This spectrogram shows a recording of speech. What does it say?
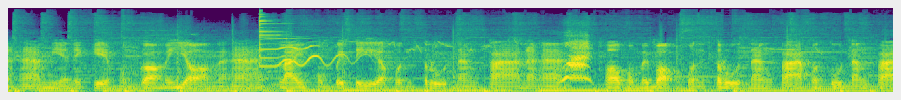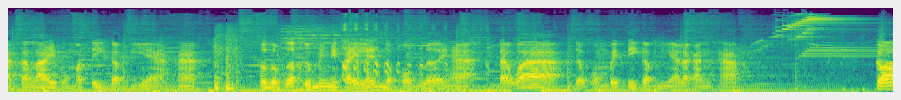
นะฮะเมียในเกมผมก็ไม่ยอมนะฮะไล่ผมไปตีกับขนตรูดนางฟ้านะฮะพอผมไปบอกขนตรูดนางฟ้าขนตรูดนางฟ้าก็ไล่ผมมาตีกับเมียฮะสรุปก็คือไม่มีใครเล่นกับผมเลยฮะแต่ว่าเดี๋ยวผมไปตีกับเมียแล้วกันครับก็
